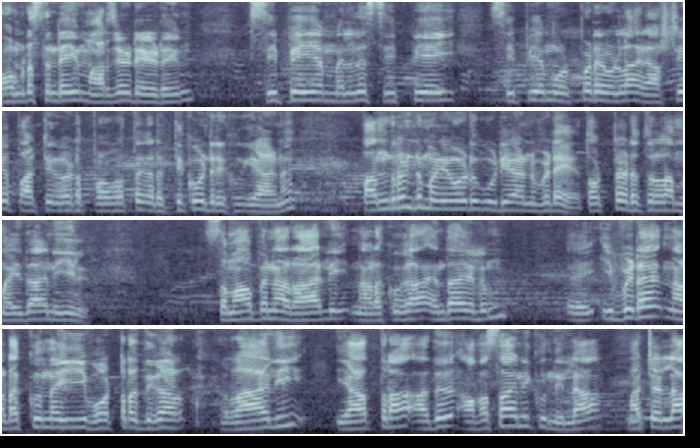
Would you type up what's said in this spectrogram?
കോൺഗ്രസിന്റെയും ആർ ജെ ഡിയുടെയും C P I M L C P I C P M ഉൾപ്പെടെയുള്ള രാഷ്ട്രീയ പാർട്ടികളുടെ പ്രവർത്തകർ എത്തിക്കൊണ്ടിരിക്കുകയാണ്. പന്ത്രണ്ട് മണിയോടുകൂടിയാണ് ഇവിടെ തൊട്ടടുത്തുള്ള മൈതാനിയിൽ സമാപന റാലി നടക്കുക. എന്തായാലും ഇവിടെ നടക്കുന്ന ഈ വോട്ടർ അധികാർ റാലി യാത്ര അത് അവസാനിക്കുന്നില്ല. മറ്റെല്ലാ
